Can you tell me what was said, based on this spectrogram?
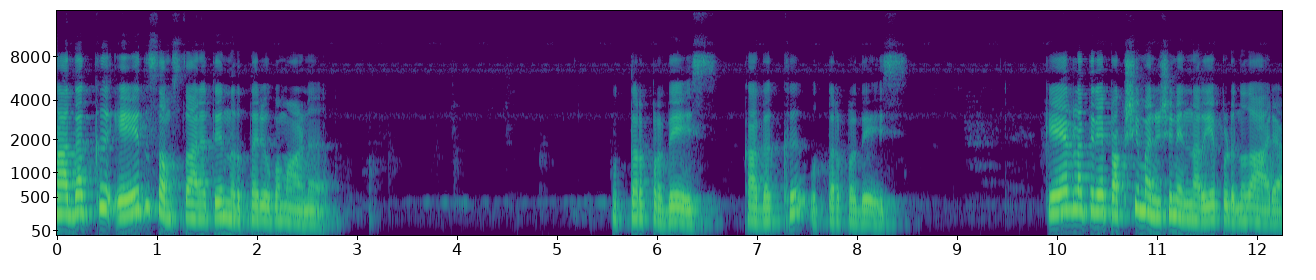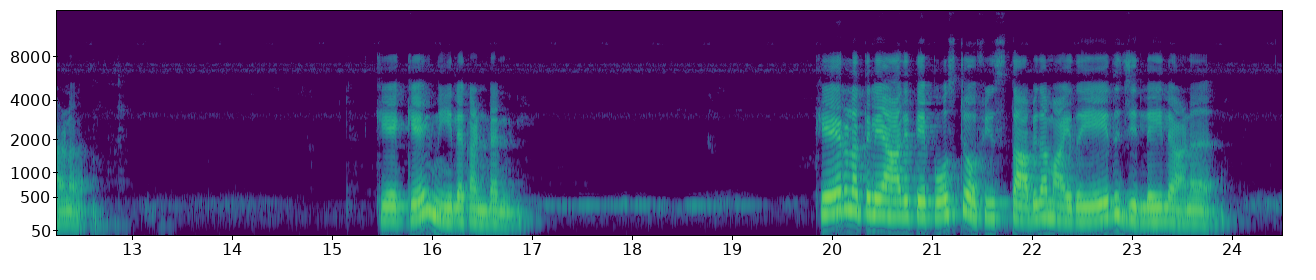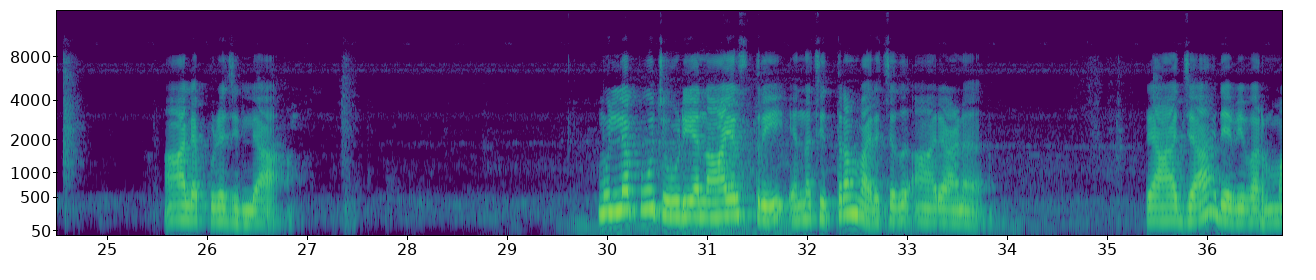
കഥക്ക് ഏത് സംസ്ഥാനത്തെ നൃത്തരൂപമാണ്? ഉത്തർപ്രദേശ്. കഥക്ക് ഉത്തർപ്രദേശ്. കേരളത്തിലെ പക്ഷി മനുഷ്യൻ എന്നറിയപ്പെടുന്നത് ആരാണ്? K K Neelakantan. കേരളത്തിലെ ആദ്യത്തെ പോസ്റ്റ് ഓഫീസ് സ്ഥാപിതമായത് ഏത് ജില്ലയിലാണ്? ആലപ്പുഴ ജില്ല. മുല്ലപ്പൂ ചൂടിയ നായർ സ്ത്രീ എന്ന ചിത്രം വരച്ചത് ആരാണ്? രാജ രവിവർമ്മ.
